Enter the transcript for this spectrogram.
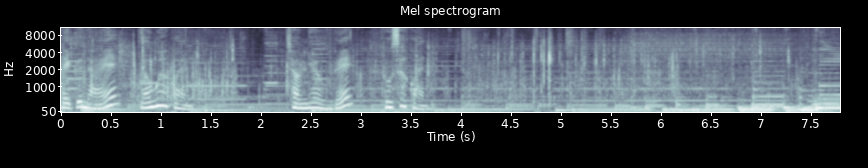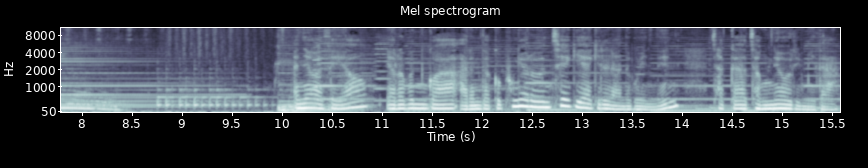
백은하의 영화관, 정여울의 도서관. 안녕하세요. 여러분과 아름답고 풍요로운 책 이야기를 나누고 있는 작가 정여울입니다.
